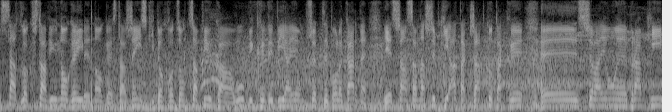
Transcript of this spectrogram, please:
Sadlok wstawił nogę i nogę. Starzyński, dochodząca piłka. Łubik wybija ją przed pole karne. Jest szansa na szybki atak. Rzadko tak strzelają e, bramki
